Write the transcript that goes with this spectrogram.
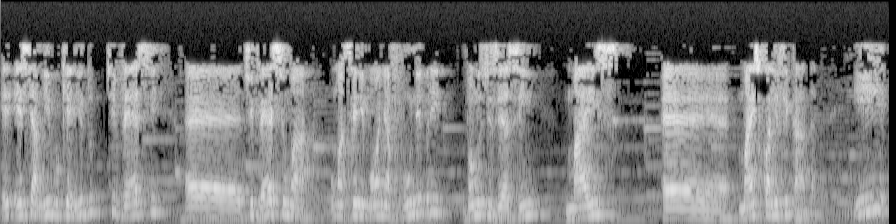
esse amigo querido tivesse, é, tivesse uma, uma cerimônia fúnebre, vamos dizer assim, mais, é, mais qualificada. E,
